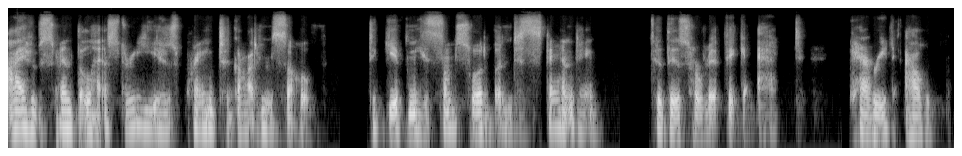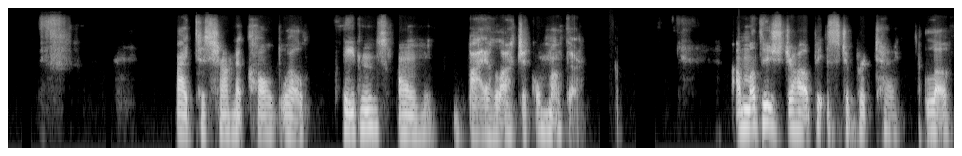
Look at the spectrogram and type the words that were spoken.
I have spent the last three years praying to God Himself to give me some sort of understanding to this horrific act carried out by Tashana Caldwell, Caiden's own biological mother. A mother's job is to protect, love,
